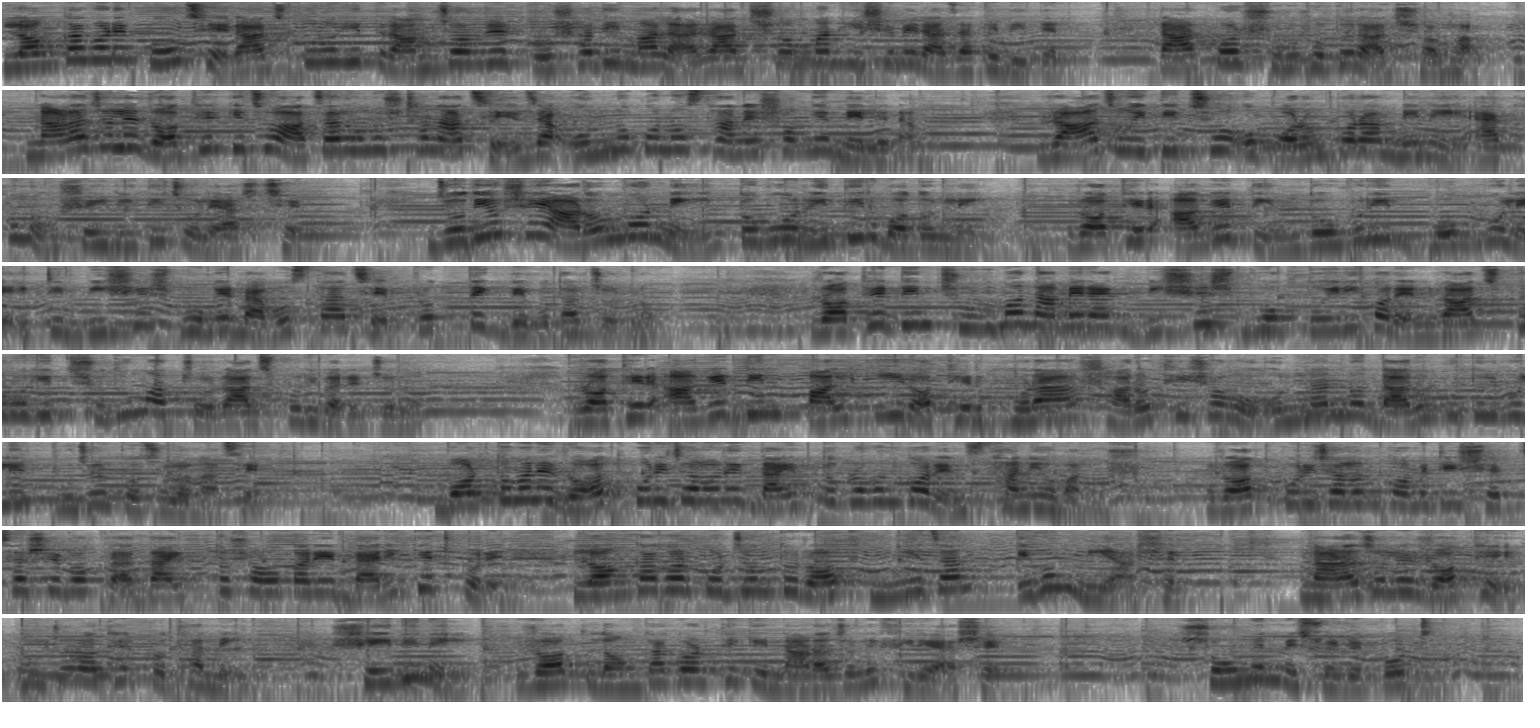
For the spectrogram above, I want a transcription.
লঙ্কাগড়ে পৌঁছে রাজপুরোহিত রামচন্দ্রের প্রসাদী মালা রাজসম্মান হিসেবে রাজাকে দিতেন। তারপর শুরু হতো রাজসভা। নাড়াজলের রথের কিছু আচার অনুষ্ঠান আছে যা অন্য কোনো স্থানের সঙ্গে মেলে না। রাজ ঐতিহ্য ও পরম্পরা মেনে এখনও সেই রীতি চলে আসছে। যদিও সেই আড়ম্বর নেই, তবুও রীতির বদল নেই। রথের আগের দিন দোহরি ভোগ বলে একটি বিশেষ ভোগের ব্যবস্থা আছে প্রত্যেক দেবতার জন্য। রথের দিন চুরমা নামের এক বিশেষ ভোগ তৈরি করেন রাজপুরোহিত শুধুমাত্র রাজপরিবারের জন্য। রথের আগের দিন পালকি, রথের ঘোড়া, সারথি সহ অন্যান্য দারু পুতুলগুলির পুজোর প্রচলন আছে। বর্তমানে রথ পরিচালনের দায়িত্ব গ্রহণ করেন স্থানীয় মানুষ। রথ পরিচালন কমিটির স্বেচ্ছাসেবকরা দায়িত্ব সহকারে ব্যারিকেড করে লঙ্কাগড় পর্যন্ত রথ নিয়ে যান এবং নিয়ে আসেন। নাড়াজলের রথে উল্টো রথের প্রথা নেই। সেই দিনেই রথ লঙ্কাগড় থেকে নাড়াজলে ফিরে আসে। সৌমেন মিশ্রের রিপোর্ট,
